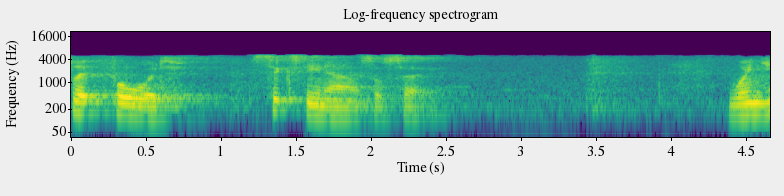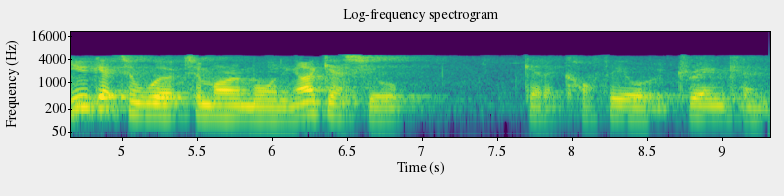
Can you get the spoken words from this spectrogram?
flip forward 16 hours or so. When you get to work tomorrow morning, I guess you'll get a coffee or a drink, and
